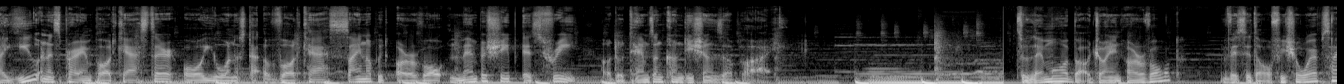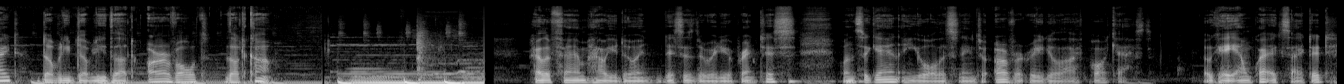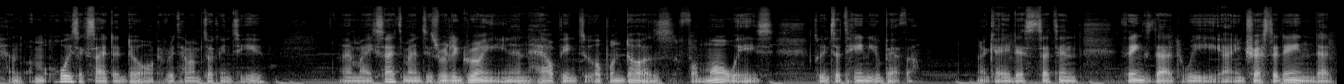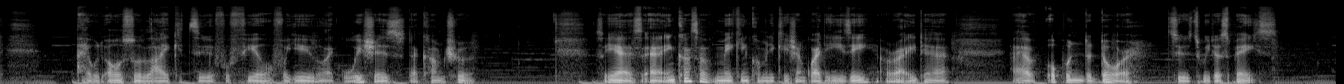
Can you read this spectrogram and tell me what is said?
Are you an aspiring podcaster or you want to start a vodcast? Sign up with Orvault Membership is free, although terms and conditions apply. To learn more about joining our Vault, visit our official website www.orvault.com. Hello fam, how are you doing? This is the Radio Apprentice once again, and you are listening to Orvault Radio Live podcast. Okay, I'm quite excited, and I'm always excited though every time I'm talking to you and my excitement is really growing and helping to open doors for more ways to entertain you better. Okay, there's certain things that we are interested in that I would also like to fulfill for you, like wishes that come true. So, yes, uh, in course of making communication quite easy, all right, uh, I have opened the door to Twitter Space.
